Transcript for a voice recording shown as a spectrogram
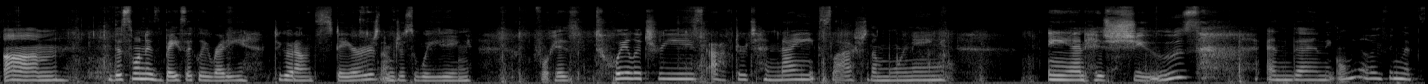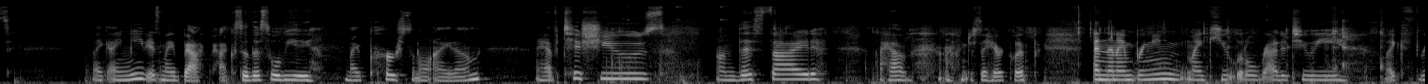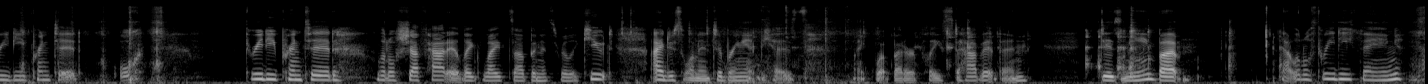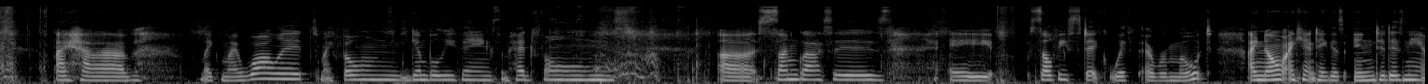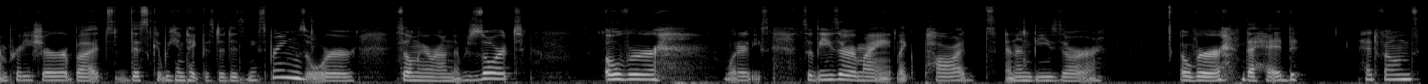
Um, this one is basically ready to go downstairs. I'm just waiting for his toiletries after tonight slash the morning and his shoes. And then the only other thing that's like I need is my backpack. So this will be my personal item. I have tissues on this side. I have just a hair clip. And then I'm bringing my cute little Ratatouille like 3D printed, oh, 3D printed little chef hat. It like lights up and it's really cute. I just wanted to bring it because like what better place to have it than Disney. But that little 3D thing, I have like my wallet, my phone gimbally thing, some headphones, uh, sunglasses, a selfie stick with a remote. I know I can't take this into Disney, I'm pretty sure, but this we can take this to Disney Springs or filming around the resort. Over, what are these? So these are my like pods, and then these are over the head headphones.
